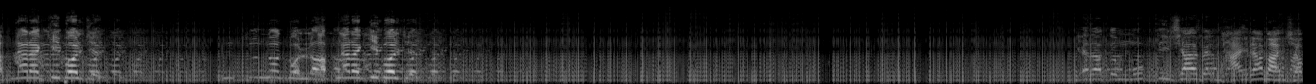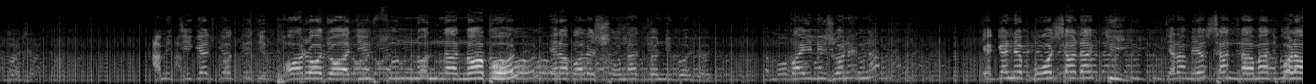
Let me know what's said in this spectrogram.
আপনারা কি বলছেন? বলল, আপনারা কি বলছেন? এরা তো মুফতি সাহেবের ভাইরা ভাই সব আমি জিজ্ঞেস করতেছি ফরজ, অজিব, সুন্নত না নবল এরা বলে শোনার জন্য বোঝো। মোবাইলই শোনেন না। এখানে বসাটা কি? যারা মেসার নামাজ পড়া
